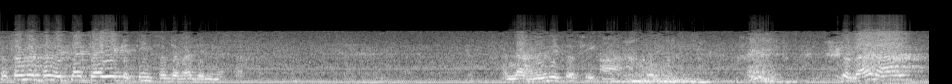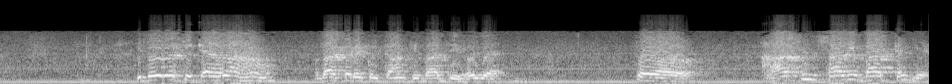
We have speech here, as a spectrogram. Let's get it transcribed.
تو کم از کم اتنا چاہیے کہ تین سو دفعہ دن میں تھا۔ اللہ ہمیں بھی تو سیکھ تو بہرحال ادھر ادھر کی کہہ رہا ہوں، خدا کرے کوئی کام کی بات بھی ہو جائے۔ تو حاصل ساری بات کہیے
